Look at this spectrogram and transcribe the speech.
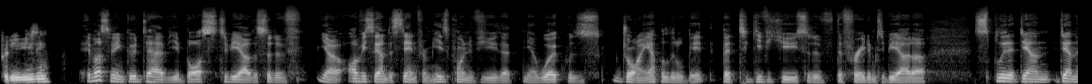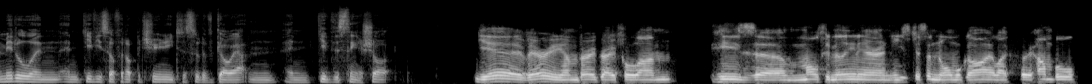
pretty easy. It must have been good to have your boss to be able to sort of, you know, obviously understand from his point of view that, you know, work was drying up a little bit, but to give you sort of the freedom to be able to split it down down the middle and, and give yourself an opportunity to sort of go out and, and give this thing a shot. Yeah, very. I'm very grateful. Um, he's a multimillionaire and he's just a normal guy, like very humble.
